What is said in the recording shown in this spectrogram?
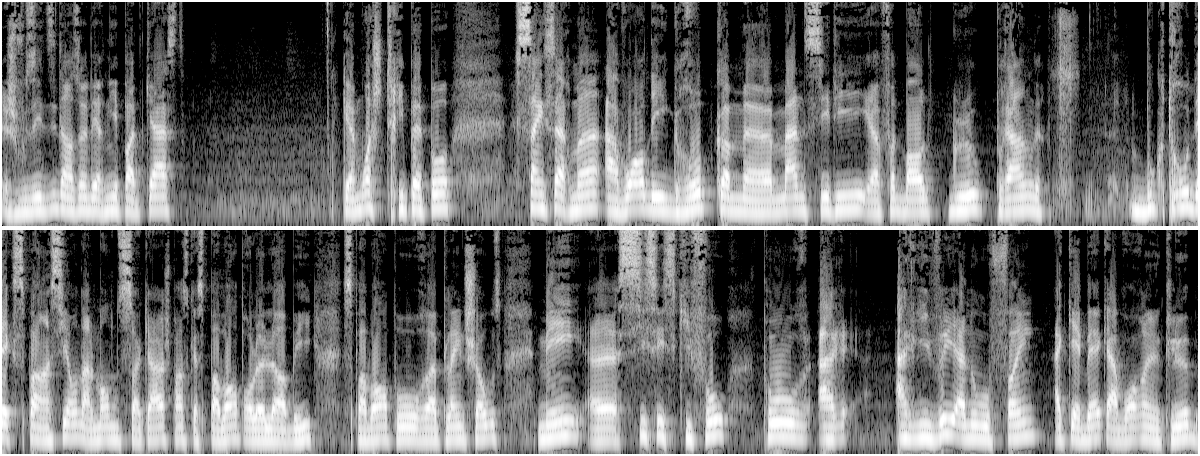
je vous ai dit dans un dernier podcast que moi, je tripais pas sincèrement avoir des groupes comme euh, Man City Football Group prendre beaucoup trop d'expansion dans le monde du soccer. Je pense que c'est pas bon pour le lobby, c'est pas bon pour euh, plein de choses. Mais euh, si c'est ce qu'il faut pour arriver à nos fins à Québec, avoir un club,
